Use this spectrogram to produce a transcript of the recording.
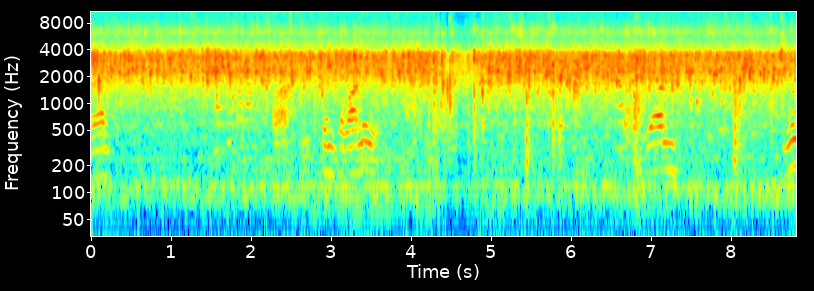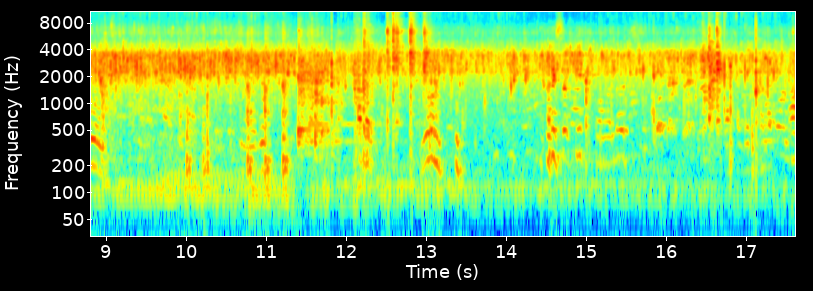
Yan. Itong kawali. Yan. Yun. Yun. Abay. Yun. Ay, sakit mga. Ah,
